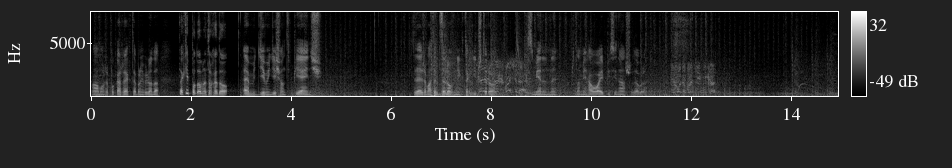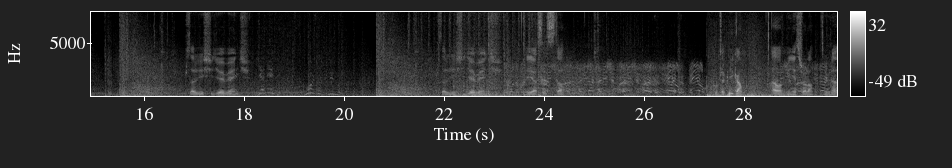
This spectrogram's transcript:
A może pokażę jak ta broń wygląda. Takie podobne trochę do M95. Tyle, że ma ten celownik taki czterozmienny. Czy tam jechało APC nasze, dobra. Czterdzieści dziewięć. Czterdzieści dziewięć. I asysta. Kurczę, klikam, a on mi nie strzela. Dziwne.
